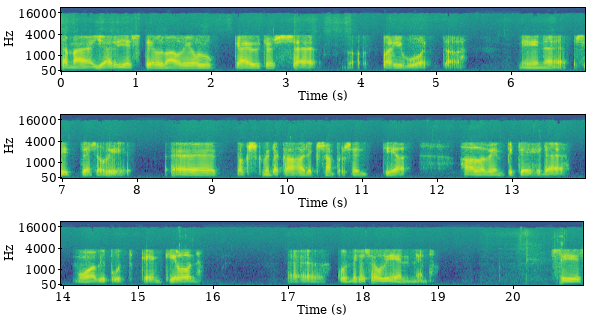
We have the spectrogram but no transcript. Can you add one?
tämä järjestelmä oli ollut käytössä pari vuotta, niin äh, sitten se oli 28 äh, prosenttia halvempi tehdä muoviputken kilon kuin mitä se oli ennen. Siis,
